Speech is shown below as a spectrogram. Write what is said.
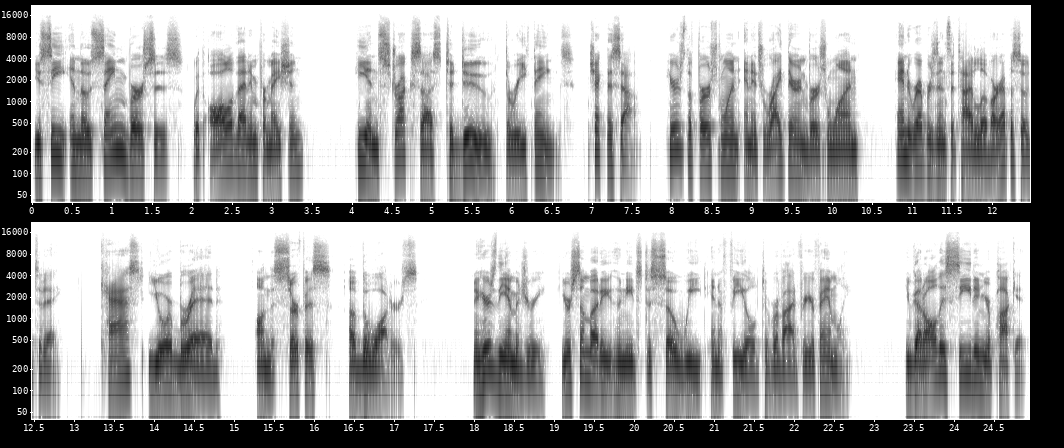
You see, in those same verses, with all of that information, he instructs us to do three things. Check this out. Here's the first one, and it's right there in verse 1, and it represents the title of our episode today Cast your bread on the surface of the waters. Now, here's the imagery you're somebody who needs to sow wheat in a field to provide for your family. You've got all this seed in your pocket,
